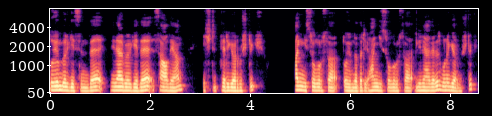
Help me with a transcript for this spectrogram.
doyum bölgesinde, lineer bölgede sağlayan eşitlikleri görmüştük. Hangisi olursa doyumdadır, hangisi olursa lineerdedir bunu görmüştük.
